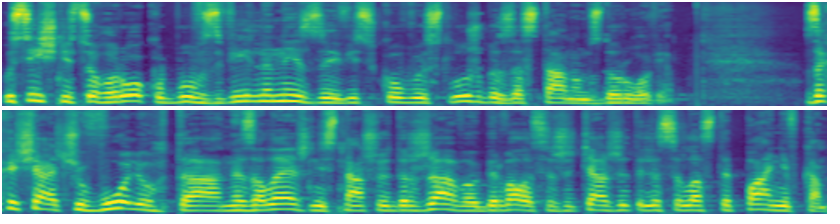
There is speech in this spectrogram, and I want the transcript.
У січні цього року був звільнений з військової служби за станом здоров'я. Захищаючи волю та незалежність нашої держави, обірвалося життя жителя села Степанівка,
